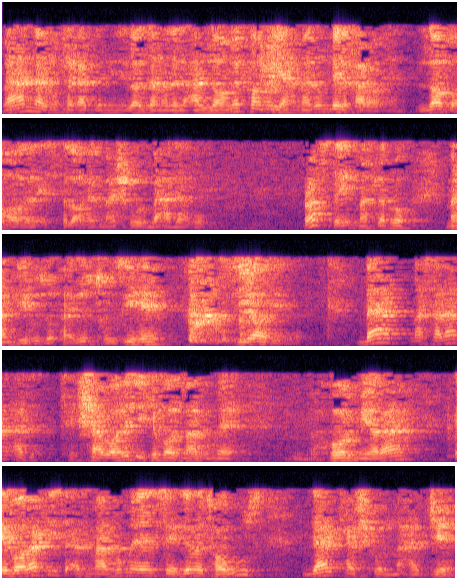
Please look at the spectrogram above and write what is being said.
و ان در متقدمین الى زمان العلامه کانو یعملون بالقرائن. لا به حال اصطلاح مشهور بعده. راست این مطلب رو من دیروز و پریوز توضیح زیادی دارم بعد مثلا از شواهدی که باز مرحوم هر میارن عبارتی است از مرحوم سیدم تاووس در کشف المحجه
